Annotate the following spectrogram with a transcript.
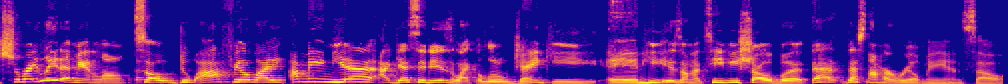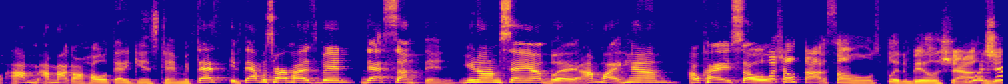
Sheree, leave that man alone. So do I feel like, I mean, yeah, I guess it is like a little janky and he is on a TV show, but that that's not her real man. So I'm I'm not gonna hold that against him. If that's if that was her husband, that's something. You know what I'm saying? But I'm like him. Okay, so what's your thoughts on splitting bills, child? What's your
